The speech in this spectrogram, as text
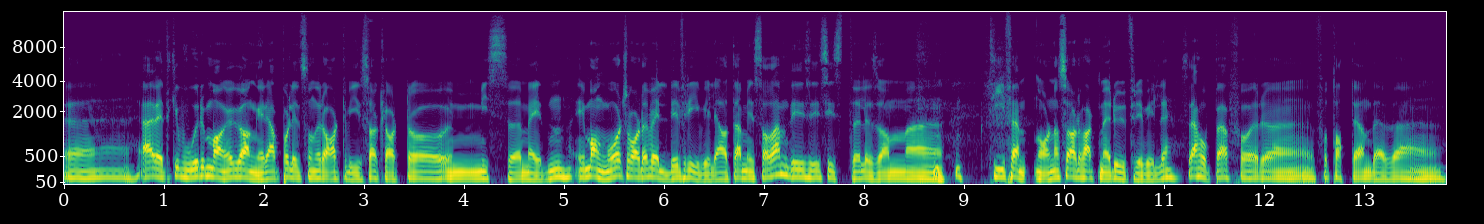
eh, Jeg vet ikke hvor mange ganger jeg på litt sånn rart vis har klart å misse Maiden. I mange år så var det veldig frivillig at jeg missa dem. De siste liksom eh, 10-15 årene så har det vært mer ufrivillig. Så jeg håper jeg får, eh, får tatt igjen det ved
